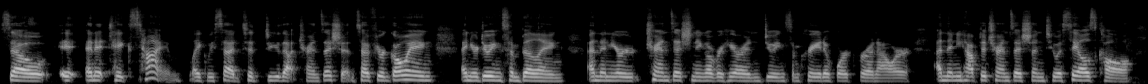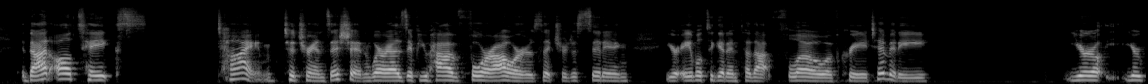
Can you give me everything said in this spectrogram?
So it and it takes time, like we said, to do that transition. So if you're going and you're doing some billing and then you're transitioning over here and doing some creative work for an hour and then you have to transition to a sales call, that all takes time to transition. Whereas if you have four hours that you're just sitting, you're able to get into that flow of creativity. You're you're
